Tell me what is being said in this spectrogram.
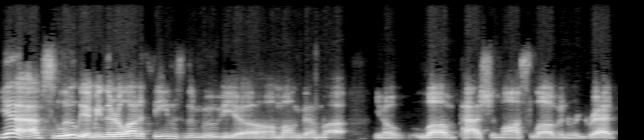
Yeah, absolutely. I mean, there are a lot of themes in the movie. Uh, among them, uh, you know, love, passion, loss, love, and regret,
